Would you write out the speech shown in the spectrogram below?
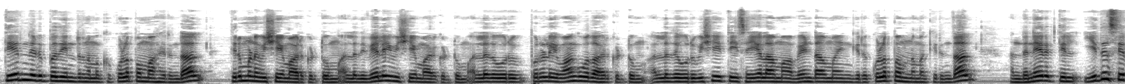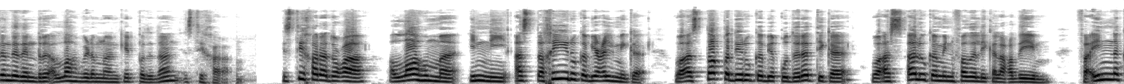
தேர்ந்தெடுப்பது என்று நமக்கு குழப்பமாக இருந்தால் திருமண விஷயமா இருக்கட்டும் அல்லது வேலை விஷயமா இருக்கட்டும் அல்லது ஒரு பொருளை வாங்குவதாக இருக்கட்டும் அல்லது ஒரு விஷயத்தை செய்யலாமா வேண்டாமா என்கிற குழப்பம் நமக்கு இருந்தால் அந்த நேரத்தில் எது சிறந்ததென்று அல்லாஹ்விடம் நான் கேட்பதுதான் இஸ்திஹாரா இஸ்திஹாரா துஆ அல்லாஹும்ம இன்னி அஸ்தகீருக பிஇல்மிக وأستقدرك بقدرتك وأسألك من فضلك العظيم فإنك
